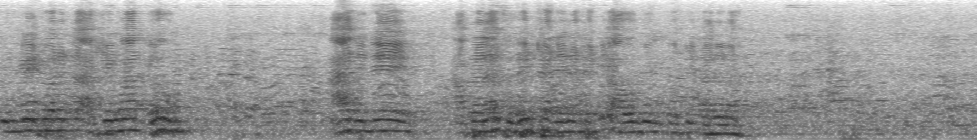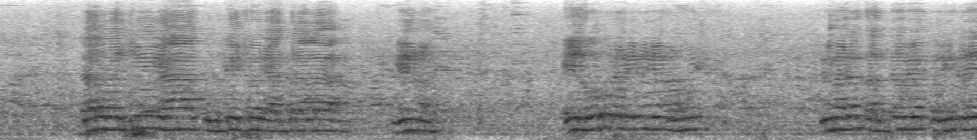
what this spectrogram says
कुंकेश्वरचा आशीर्वाद घेऊन आज इथे आपल्याला शुभेच्छा देण्यासाठी आवर्जून उपस्थित झालेला आहे. दरवर्षी या कुणकेश्वर यात्राला येणं हे लोकप्रतिनिधी म्हणून मी माझं कर्तव्य पलीकडे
